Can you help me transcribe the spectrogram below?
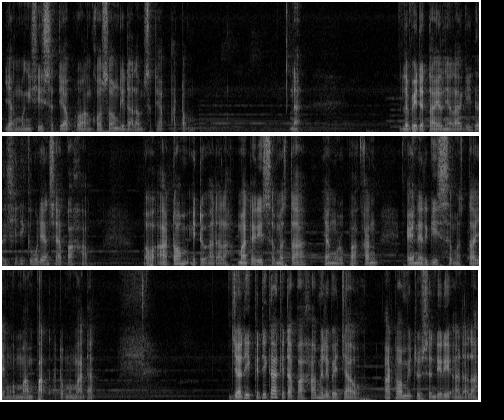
yang mengisi setiap ruang kosong di dalam setiap atom. Nah, lebih detailnya lagi dari sini kemudian saya paham bahwa atom itu adalah materi semesta yang merupakan energi semesta yang memampat atau memadat. Jadi ketika kita pahami lebih jauh, atom itu sendiri adalah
